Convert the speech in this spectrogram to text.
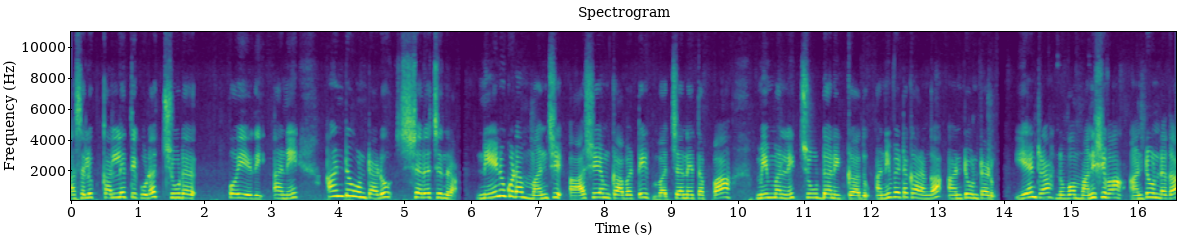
అసలు కళ్ళెత్తి కూడా చూడపోయేది అని అంటూ ఉంటాడు శరత్చంద్ర. నేను కూడా మంచి ఆశయం కాబట్టి వచ్చానే తప్ప మిమ్మల్ని చూడ్డానికి కాదు అని వెటకారంగా అంటూ ఉంటాడు. ఏంట్రా నువ్వు మనిషివా అంటూ ఉండగా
